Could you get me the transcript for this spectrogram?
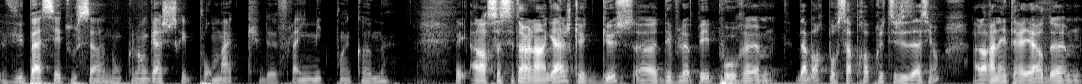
vu passer tout ça. Donc, langage script pour Mac de flymeet.com. Alors ça, c'est un langage que Gus a développé pour, euh, d'abord pour sa propre utilisation. Alors à l'intérieur de,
